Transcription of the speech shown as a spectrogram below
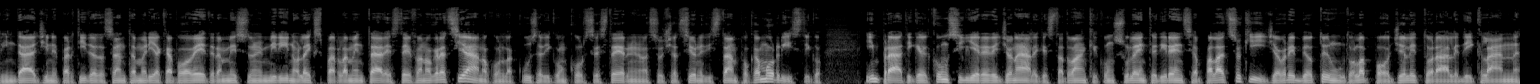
L'indagine partita da Santa Maria Capoavetere ha messo nel mirino l'ex parlamentare Stefano Graziano con l'accusa di concorso esterno in un'associazione di stampo camorristico. In pratica il consigliere regionale, che è stato anche consulente di Renzi a Palazzo Chigi, avrebbe ottenuto l'appoggio elettorale dei clan.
